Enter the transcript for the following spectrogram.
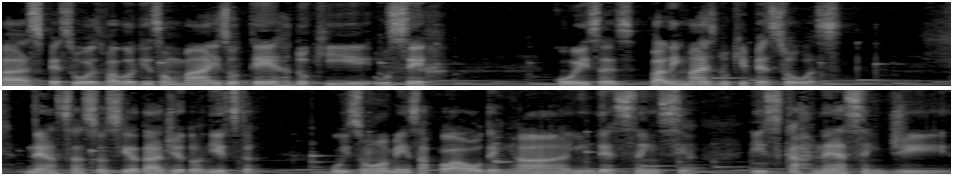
As pessoas valorizam mais o ter do que o ser. Coisas valem mais do que pessoas. Nessa sociedade hedonista, os homens aplaudem a indecência e escarnecem de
